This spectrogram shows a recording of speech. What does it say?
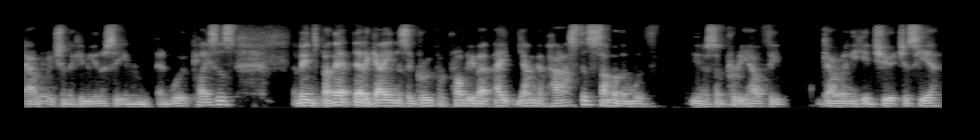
outreach in the community and, and workplaces. I mean, but that that again is a group of probably about eight younger pastors, some of them with you know some pretty healthy going ahead churches here,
